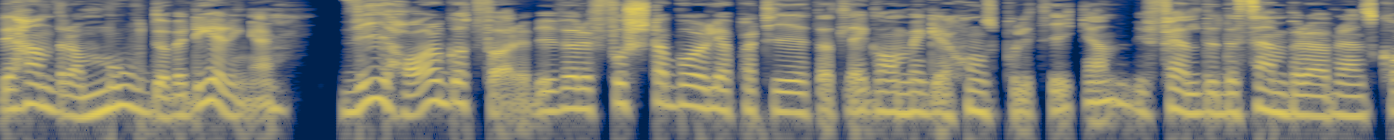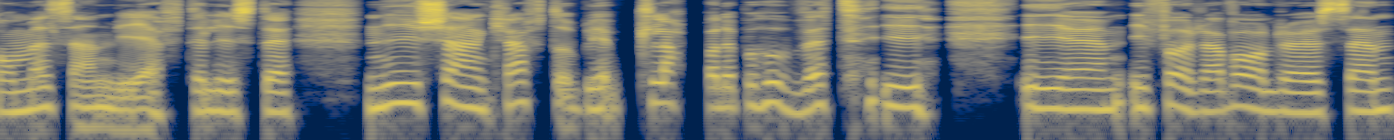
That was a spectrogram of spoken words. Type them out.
det handlar om mod och värderingar. Vi har gått före. Vi var det första borgerliga partiet att lägga om migrationspolitiken. Vi fällde decemberöverenskommelsen. Vi efterlyste ny kärnkraft och blev klappade på huvudet i, i, eh, i förra valrörelsen.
